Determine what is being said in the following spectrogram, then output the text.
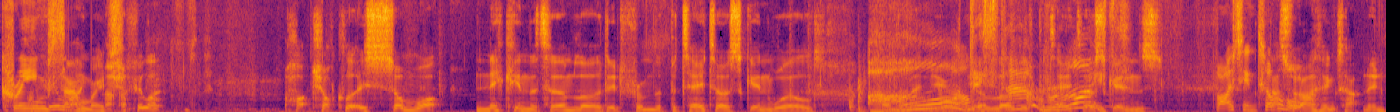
cream I feel like- sandwich. I, I feel like hot chocolate is somewhat nicking the term loaded from the potato skin world on the menu. Oh, The is loaded that potato right? skins. fighting talk? That's what I think's happening.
